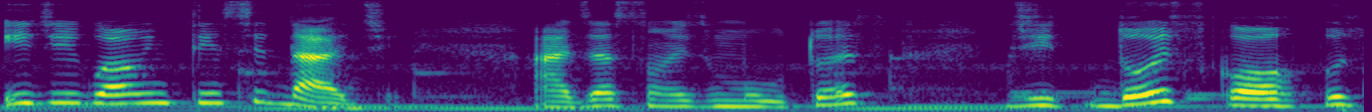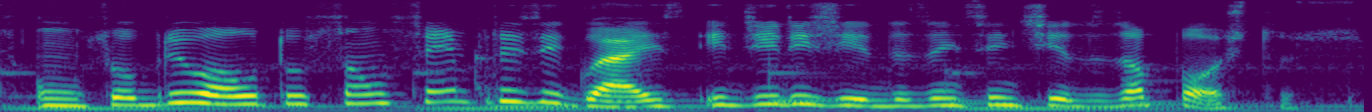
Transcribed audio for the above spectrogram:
e de igual intensidade. As ações mútuas de dois corpos, um sobre o outro, são sempre iguais e dirigidas em sentidos opostos.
